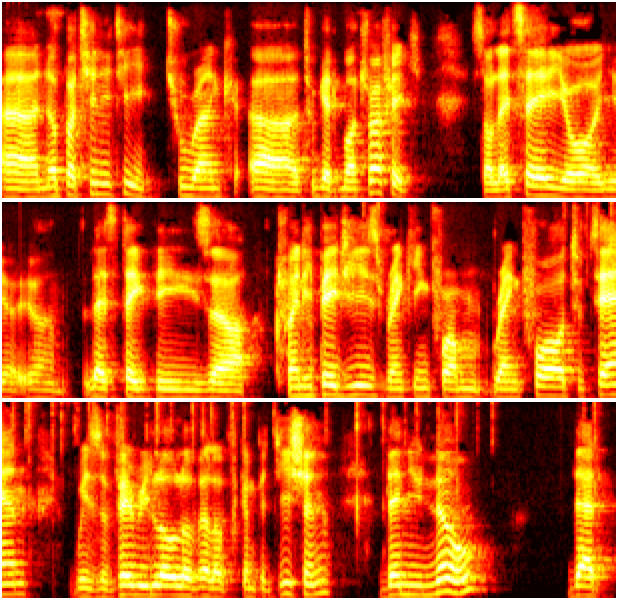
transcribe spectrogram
an opportunity to rank uh, to get more traffic. So let's say your, your um, let's take these 20 pages ranking from rank 4 to 10 with a very low level of competition then you know that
